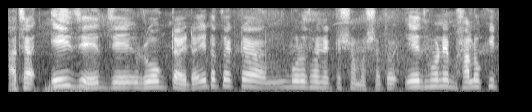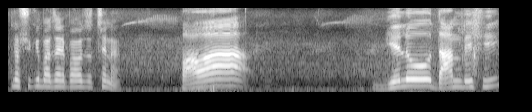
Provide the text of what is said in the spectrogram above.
আচ্ছা এই যে যে রোগটা এটা এটা তো একটা বড় ধরনের একটা সমস্যা। তো এই ধরনের ভালো কীটনাশকই বাজারে পাওয়া যাচ্ছে না? পাওয়া গেলেও দাম বেশি।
